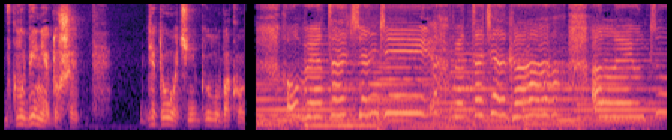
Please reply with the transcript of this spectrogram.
в глубине души, где-то очень глубоко. Oh jaga, alay untuk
